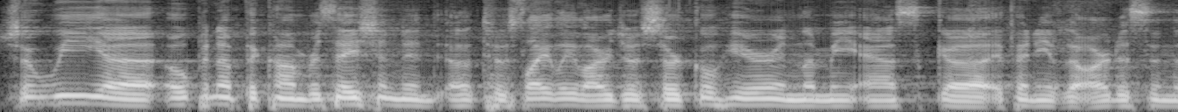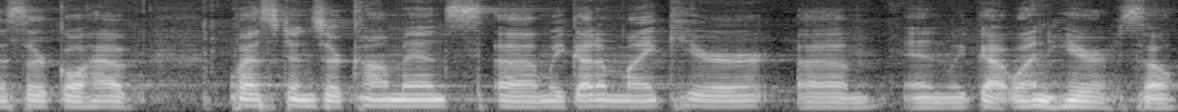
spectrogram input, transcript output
Shall we uh, open up the conversation in, uh, to a slightly larger circle here? And let me ask uh, if any of the artists in the circle have questions or comments. Um, we've got a mic here, um, and we've got one here. So,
